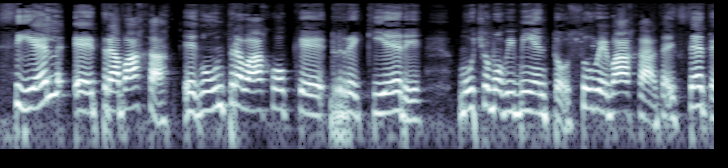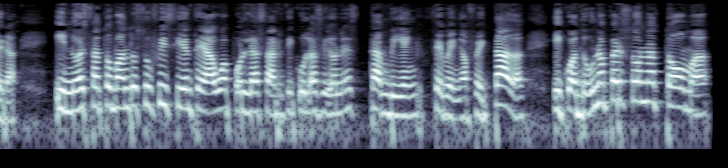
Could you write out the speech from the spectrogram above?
si él eh, trabaja en un trabajo que requiere mucho movimiento, sube, baja, etcétera, y no está tomando suficiente agua por las articulaciones, también se ven afectadas. Y cuando una persona toma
